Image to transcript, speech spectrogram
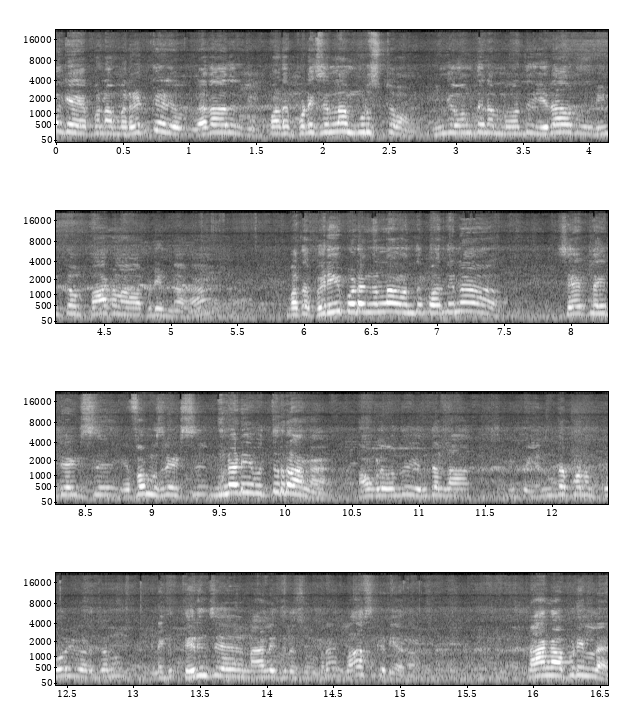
ஓகே இப்போ நம்ம ரெட் அதாவது பட ப்ரொடக்ஷன்லாம் முடிச்சிட்டோம். இங்கே வந்து நம்ம வந்து ஏதாவது ஒரு இன்கம் பார்க்கலாம் அப்படின்னா மற்ற பெரிய படங்கள்லாம் வந்து பார்த்தீங்கன்னா சேட்டலைட் ரைட்ஸு எஃப்எம்எஸ் ரைட்ஸு முன்னாடியே வித்துடுறாங்க. அவங்களுக்கு வந்து எந்த லா இப்போ எந்த படம் தோல்வி அடைச்சாலும் எனக்கு தெரிஞ்ச நாலேஜில் சொல்கிறேன் லாஸ் கிடையாது நாங்கள் அப்படி இல்லை.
